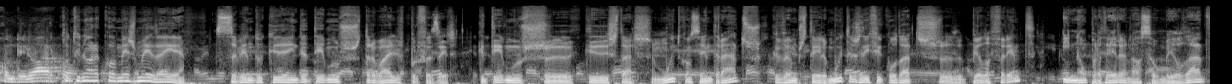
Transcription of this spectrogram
Continuar com... Continuar com a mesma ideia, sabendo que ainda temos trabalho por fazer, que temos eh, que estar muito concentrados, que vamos ter muitas dificuldades eh, pela frente e não perder a nossa humildade,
